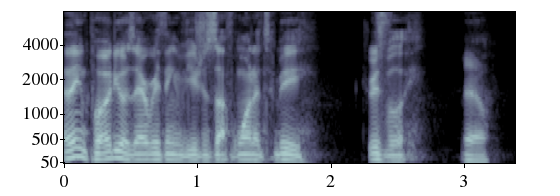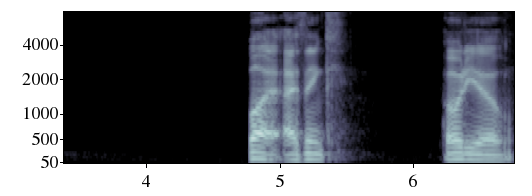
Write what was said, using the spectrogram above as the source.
I think Podio is everything Infusionsoft wanted to be, truthfully. Yeah. But I think Podio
